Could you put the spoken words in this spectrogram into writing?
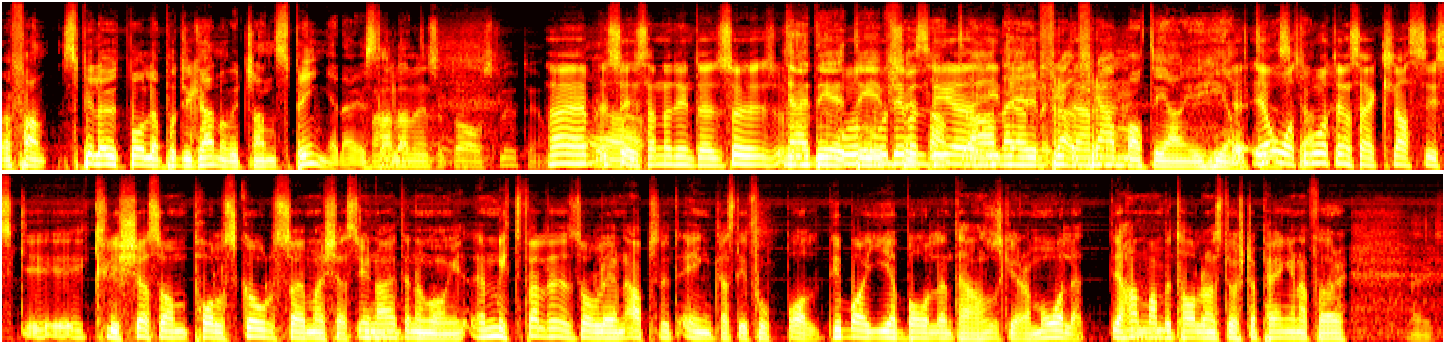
Vad fan, spela ut bollen på Djukanovic, han springer där Hade istället. han ens ett avslut? Nej, precis. Han hade inte... Så, så, Nej, det, och- det är väl sant. det Ja, i nej, den- i fra, den- framåt är han ju helt Jag återgår till en sån här klassisk eh, klyscha som Paul Scholes sa i Manchester Mm. United någon gång. Mittfältets roll är den absolut enklaste i fotboll. Det är bara att ge bollen till han som ska göra målet. Det är han man betalar de största pengarna för. Exakt.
